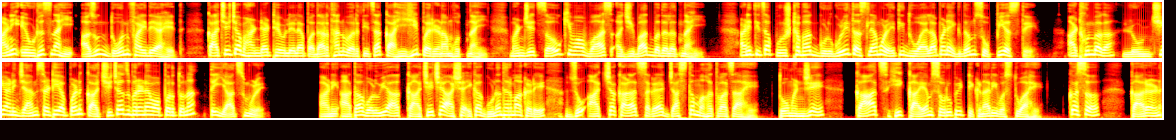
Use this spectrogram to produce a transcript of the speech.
आणि एवढंच नाही अजून दोन फायदे आहेत. काचेच्या भांड्यात ठेवलेल्या पदार्थांवर तिचा काहीही परिणाम होत नाही. म्हणजे चव किंवा वास अजिबात बदलत नाही. आणि तिचा पृष्ठभाग गुळगुळीत असल्यामुळे ती धुवायला पण एकदम सोपी असते. आठवून बघा लोणची आणि जॅमसाठी आपण काचीच्याच भरण्या वापरतो ना ते याचमुळे. आणि आता वळूया काचेच्या अशा एका गुणधर्माकडे जो आजच्या काळात सगळ्यात जास्त महत्त्वाचा आहे. तो म्हणजे काच ही कायमस्वरूपी टिकणारी वस्तू आहे. कसं? कारण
